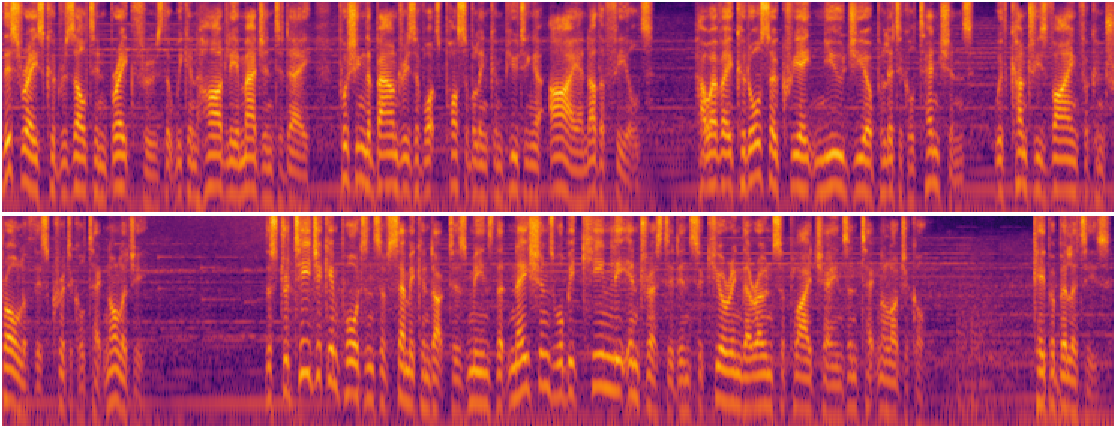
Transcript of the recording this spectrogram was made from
This race could result in breakthroughs that we can hardly imagine today, pushing the boundaries of what's possible in computing AI and other fields. However, it could also create new geopolitical tensions, with countries vying for control of this critical technology. The strategic importance of semiconductors means that nations will be keenly interested in securing their own supply chains and technological capabilities.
